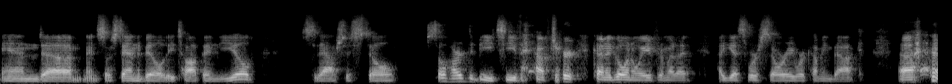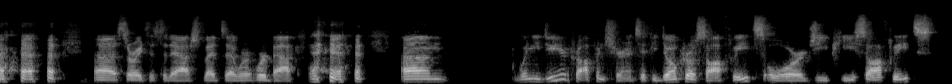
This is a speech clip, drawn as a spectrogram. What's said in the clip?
and um, and so standability, top end yield, Sadash is still still hard to beat even after kind of going away from it. I, I guess we're sorry we're coming back. Uh, uh, sorry to Sadash, but uh, we're, we're back. um, when you do your crop insurance, if you don't grow soft wheats or GP soft wheats,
